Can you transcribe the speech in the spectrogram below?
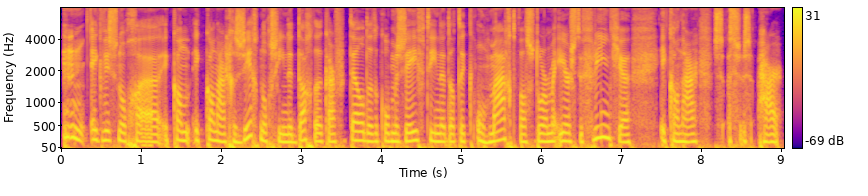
ik wist nog, uh, ik, kan, ik kan haar gezicht nog zien. De dag dat ik haar vertelde dat ik op mijn zeventiende dat ik ontmaagd was door mijn eerste vriendje. Ik kan haar, haar,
